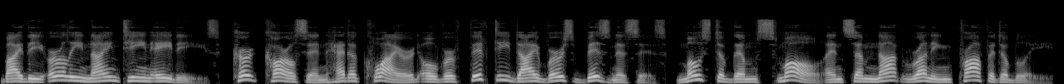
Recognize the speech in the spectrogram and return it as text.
By the early 1980s, Curt Carlson had acquired over 50 diverse businesses, most of them small and some not running profitably.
